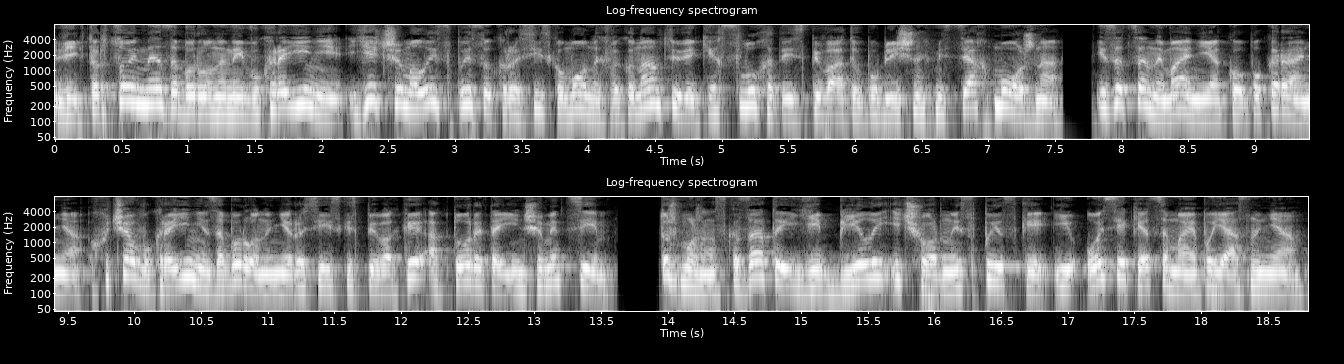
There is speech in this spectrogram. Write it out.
Віктор Цой не заборонений в Україні. Є чималий список російськомовних виконавців, яких слухати і співати в публічних місцях можна. І за це немає ніякого покарання. Хоча в Україні заборонені російські співаки, актори та інші митці. Тож можна сказати, є білий і чорний списки, і ось яке це має пояснення.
